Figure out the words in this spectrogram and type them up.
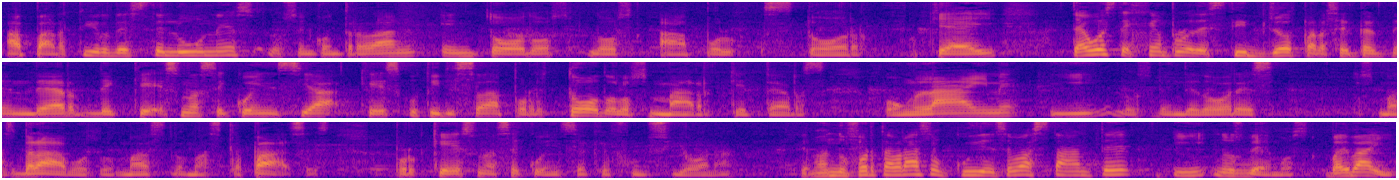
a partir de este lunes los encontrarán en todos los Apple Store. ¿okay? Te hago este ejemplo de Steve Jobs para hacerte entender de que es una secuencia que es utilizada por todos los marketers online y los vendedores los más bravos, los más, los más capaces, porque es una secuencia que funciona. Les mando un fuerte abrazo, cuídense bastante y nos vemos. Bye bye.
